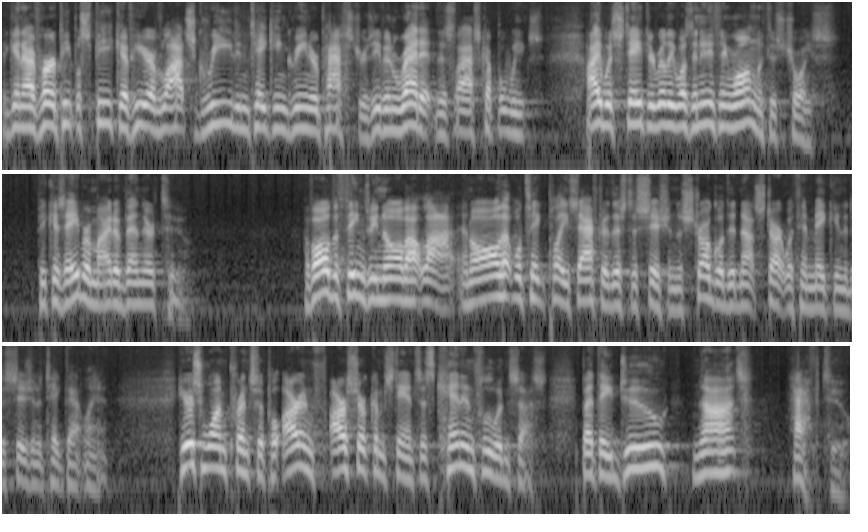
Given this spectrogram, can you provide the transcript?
Again, I've heard people speak of here of Lot's greed in taking greener pastures, even read it this last couple weeks. I would state there really wasn't anything wrong with this choice because Abram might have been there too. Of all the things we know about Lot and all that will take place after this decision, the struggle did not start with him making the decision to take that land. Here's one principle our, our circumstances can influence us, but they do not have to.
